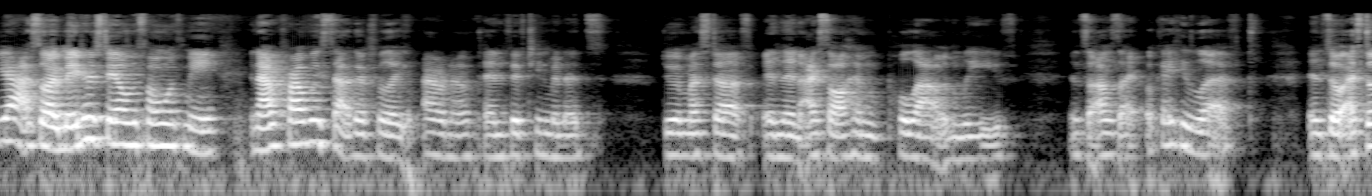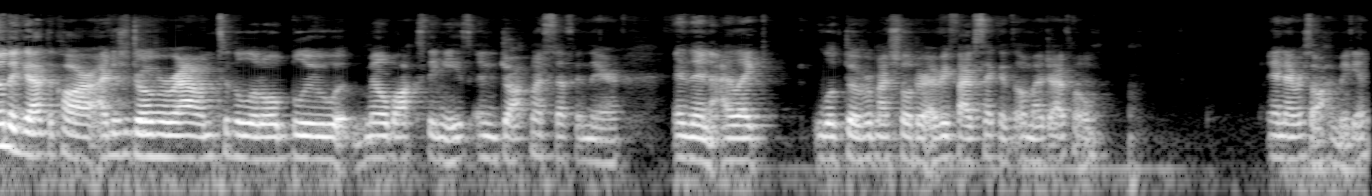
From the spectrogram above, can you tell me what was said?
yeah, so I made her stay on the phone with me, and I probably sat there for like I don't know 10, 15 minutes doing my stuff, and then I saw him pull out and leave, and so I was like, okay, he left. And so I still didn't get out the car. I just drove around to the little blue mailbox thingies and dropped my stuff in there. And then I like looked over my shoulder every five seconds on my drive home. And never saw him again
